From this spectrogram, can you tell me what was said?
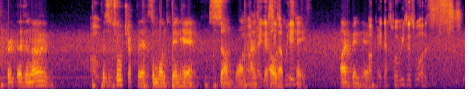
I, I don't know. Oh, There's a torch up there. Someone's been here. Someone has Okay, been. this Oh, is that was weird. me. I've been here. okay, that's where we just was.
